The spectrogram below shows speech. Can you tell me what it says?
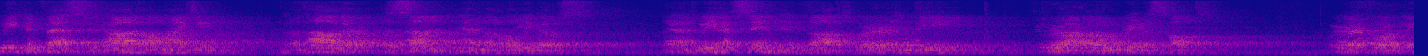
We confess to God Almighty, the Father, the Son, and the Holy Ghost, that we have sinned in thought, word, and deed, through our own grievous fault. Wherefore we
